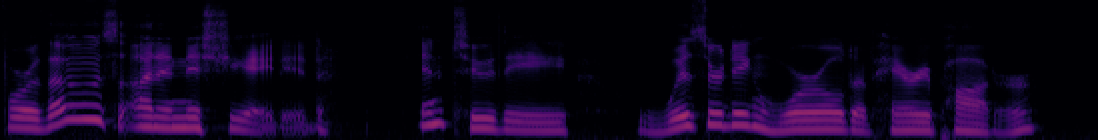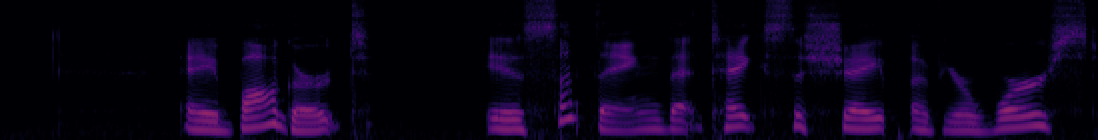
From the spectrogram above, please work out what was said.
For those uninitiated into the wizarding world of Harry Potter, a boggart is something that takes the shape of your worst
